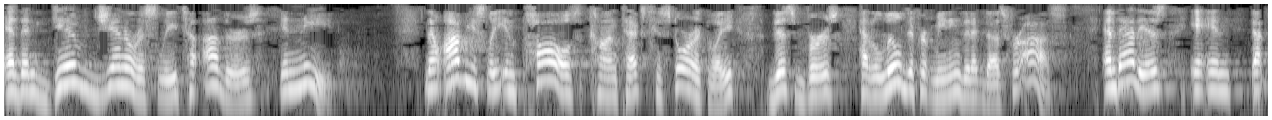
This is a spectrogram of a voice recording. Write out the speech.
and then give generously to others in need. Now, obviously, in Paul's context, historically, this verse had a little different meaning than it does for us. And that is, in that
